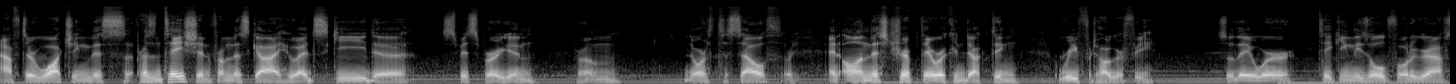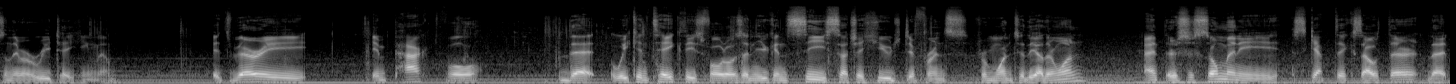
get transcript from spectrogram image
After watching this presentation from this guy who had skied uh, Spitsbergen from north to south, and on this trip they were conducting rephotography. So they were taking these old photographs and they were retaking them. It's very impactful that we can take these photos and you can see such a huge difference from one to the other one. And there's just so many skeptics out there that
